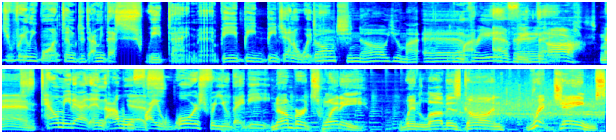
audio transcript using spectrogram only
you really want them to. I mean, that's sweet thing, man. Be be be gentle with me. Don't you know you my my everything? everything. Oh, man. Tell me that, and I will Yes. fight wars for you, baby. Number 20. When Love Is Gone, Rick James,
